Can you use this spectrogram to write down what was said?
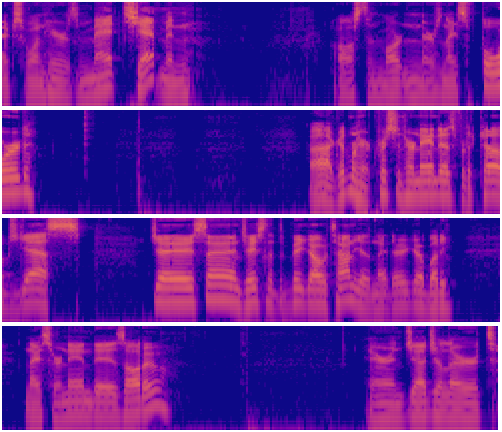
Next one here is Matt Chapman. Austin Martin. There's nice Ford. Ah, good one here. Cristian Hernandez for the Cubs. Yes. Jason. Jason at the big Ohtani the night. There you go, buddy. Nice Hernandez auto. Aaron Judge alert.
